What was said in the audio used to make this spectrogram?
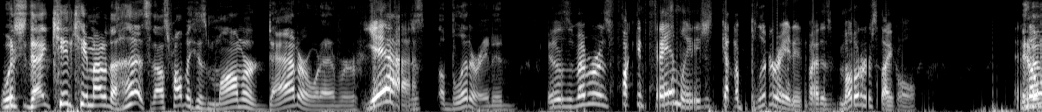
Which that kid came out of the hut, so that was probably his mom or dad or whatever. Yeah. Just obliterated. It was a member of his fucking family, and he just got obliterated by this motorcycle. And, And no then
